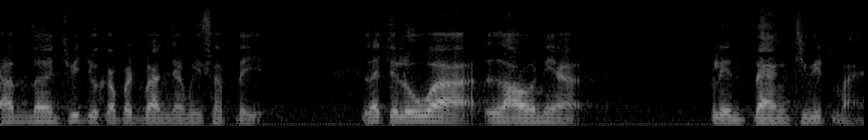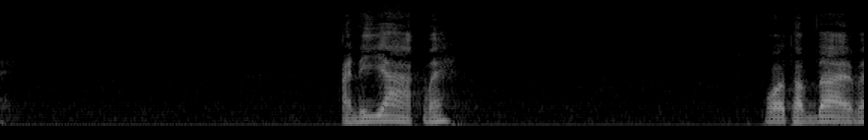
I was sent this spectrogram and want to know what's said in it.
ดำเนินชีวิตอยู่กับปัจจุบันอย่างมีสติ และจะรู้ว่าเราเนี่ยเปลี่ยนแปลงชีวิตใหม่ อันนี้ยากไหม พอทำได้ไหม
